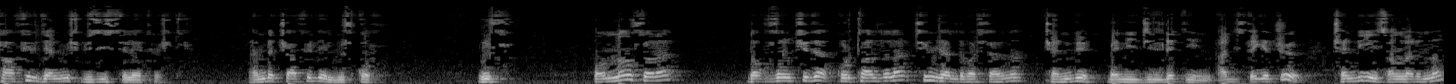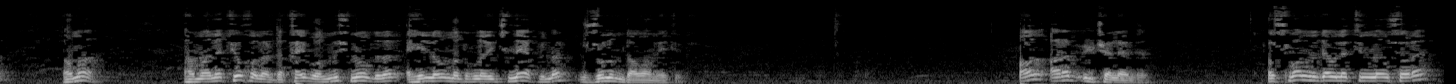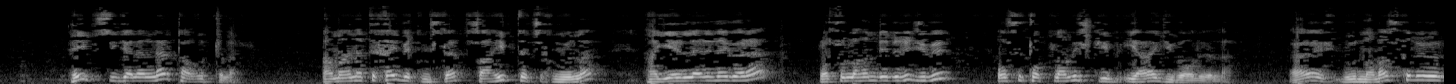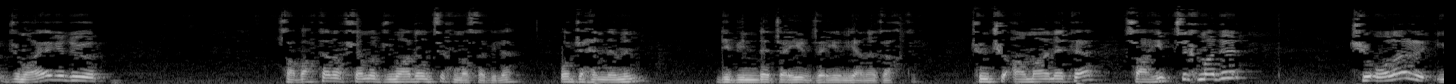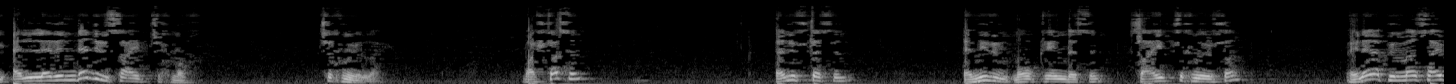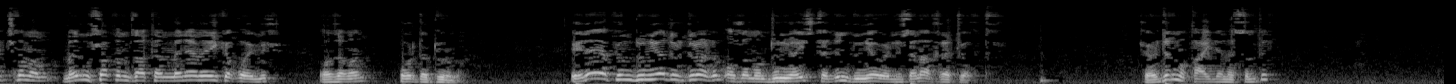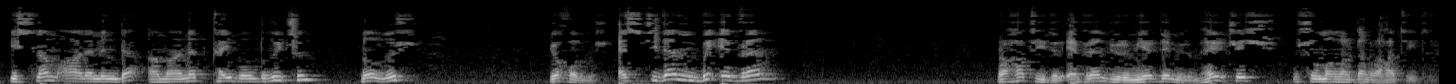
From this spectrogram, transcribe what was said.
Kafir gelmiş bizi istila etmiştir. Hem de kafir değil, Ruskov. Rus. Ondan sonra 92'de kurtardılar. Kim geldi başlarına? Kendi. Beni cildet yiyin. Hadiste geçiyor. Kendi insanlarından. Ama emanet yok onlarda. Kaybolmuş. Ne oldular? Ehil olmadıkları için ne yapıyorlar? Zulüm devam ediyor. Al Arap ülkelerden. Osmanlı Devleti'nden sonra hepsi gelenler tağuttular. Amaneti kaybetmişler. Sahip de çıkmıyorlar. Ha yerlerine göre Resulullah'ın dediği gibi o su toplamış gibi, yara gibi oluyorlar. Evet, bu namaz kılıyor, cumaya gidiyor. Sabahtan akşama cumadan çıkmasa bile o cehennemin dibinde cayır cayır yanacaktır. Çünkü amanete sahip çıkmadı ki onlar ellerindedir sahip çıkmak. Çıkmıyorlar. Baştasın. En üsttesin. Emir mevkiindesin. Sahip çıkmıyorsan e ne yapayım ben sahip çıkamam. Ben uşakım zaten beni Amerika koymuş. O zaman orada durma. E ne yapayım dünya durdurarım. O zaman dünya istedin dünya verirsen ahiret yoktur. Gördün mü kaide nasıldır? İslam aleminde amanet kaybolduğu için ne olmuş? Yok olmuş. Eskiden bu evren rahat iyidir. Evren diyorum, yer demiyorum. Herkes Müslümanlardan rahat iyidir.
